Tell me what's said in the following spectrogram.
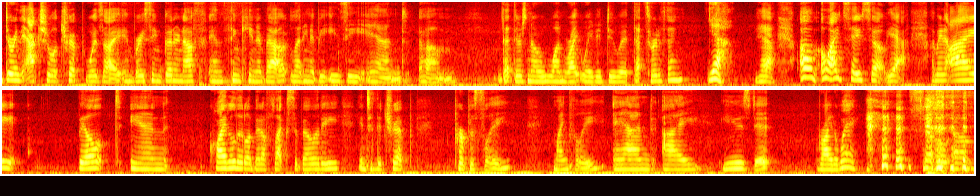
during the actual trip was I embracing good enough and thinking about letting it be easy and um, that there's no one right way to do it, that sort of thing? yeah. Yeah. Um, oh, I'd say so. Yeah. I mean, I built in quite a little bit of flexibility into the trip purposely, mindfully, and I used it right away. so, um,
